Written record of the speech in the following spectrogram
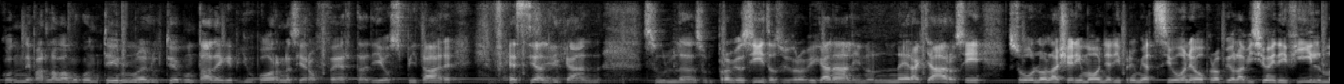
con- ne parlavamo con te in una delle ultime puntate che YouPorn si era offerta di ospitare il Festival Sì. di Cannes sul, sul proprio sito, sui propri canali. Non era chiaro se solo la cerimonia di premiazione o proprio la visione dei film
